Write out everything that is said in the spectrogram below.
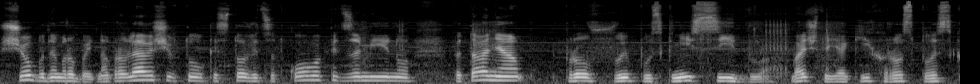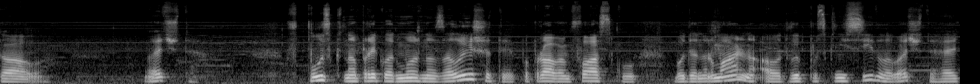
що будемо робити? Направляючі втулки 100% під заміну. Питання про випускні сідла. Бачите, як їх розплескало. Бачите? Впуск, наприклад, можна залишити, поправимо фаску, буде нормально, а от випускні сідла, бачите, геть,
